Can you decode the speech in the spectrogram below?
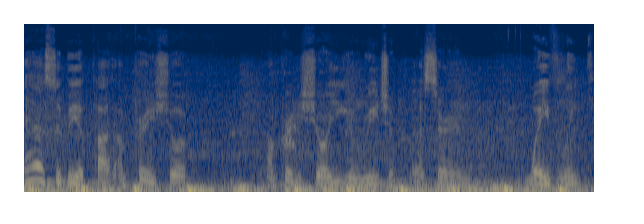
it has to be a pos. I'm pretty sure. I'm pretty sure you can reach a, a certain wavelength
